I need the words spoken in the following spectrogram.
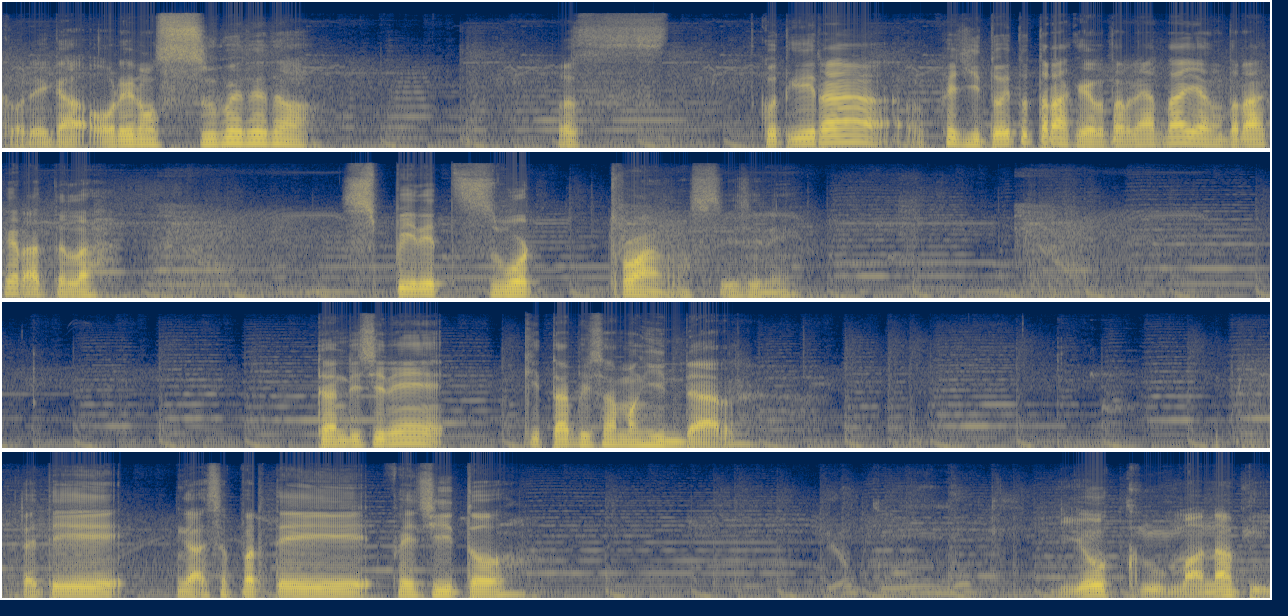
Korea oleh no subete da. Terus kira Vegito itu terakhir ternyata yang terakhir adalah Spirit Sword Trunks di sini dan di sini kita bisa menghindar jadi nggak seperti Vegito Yoku manabi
